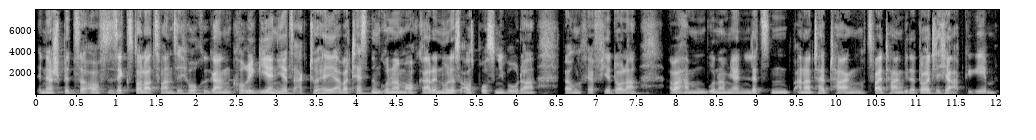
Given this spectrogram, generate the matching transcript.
in der Spitze auf 6,20 Dollar hochgegangen, korrigieren jetzt aktuell, aber testen im Grunde genommen auch gerade nur das Ausbruchsniveau da bei ungefähr 4 Dollar. Aber haben im Grunde genommen ja in den letzten anderthalb Tagen, zwei Tagen wieder deutlicher abgegeben.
